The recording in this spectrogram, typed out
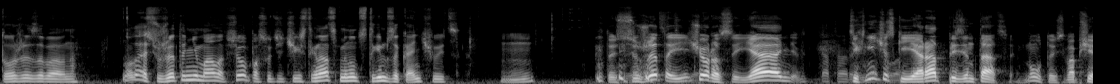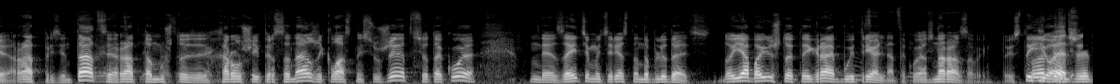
Тоже забавно. Ну да, сюжета немало. Все, по сути, через 13 минут стрим заканчивается. М. То есть сюжета, еще раз, я технически я рад презентации. Ну, то есть вообще рад презентации, 12 рад тому, что хорошие персонажи, классный сюжет, все такое. Да, за этим интересно наблюдать. Но я боюсь, что эта игра будет реально такой одноразовой. То есть ты Ну, ее опять же, вот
